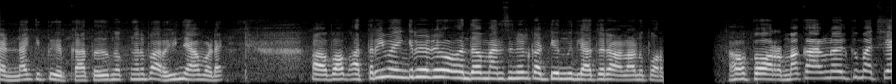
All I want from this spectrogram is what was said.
പെണ്ണാക്കി തീർക്കാത്തത് എന്നൊക്കെ അങ്ങനെ പറയും ഞാൻ ഇവിടെ. അപ്പം അത്രയും ഭയങ്കര ഒരു എന്താ മനസ്സിനൊരു കട്ടിയൊന്നും ഇല്ലാത്ത ഒരാളാണ് പുറം അപ്പോൾ പുറമക്കാരനവർക്ക് മറ്റേ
